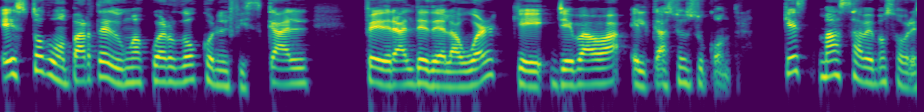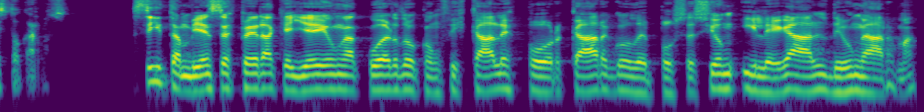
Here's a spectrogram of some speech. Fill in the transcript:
Esto como parte de un acuerdo con el fiscal federal de Delaware que llevaba el caso en su contra. ¿Qué más sabemos sobre esto, Carlos? Sí, también se espera que llegue un acuerdo con fiscales por cargo de posesión ilegal de un arma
